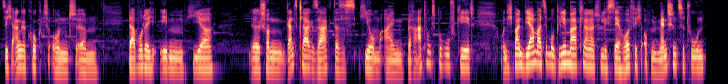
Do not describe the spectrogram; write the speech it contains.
sich angeguckt und ähm, da wurde eben hier äh, schon ganz klar gesagt, dass es hier um einen Beratungsberuf geht. Und ich meine, wir haben als Immobilienmakler natürlich sehr häufig auch mit Menschen zu tun,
